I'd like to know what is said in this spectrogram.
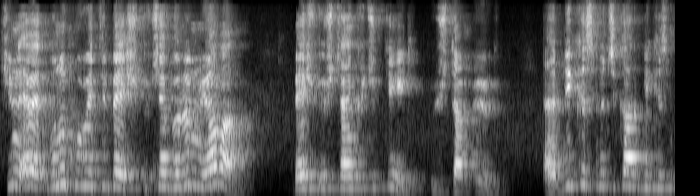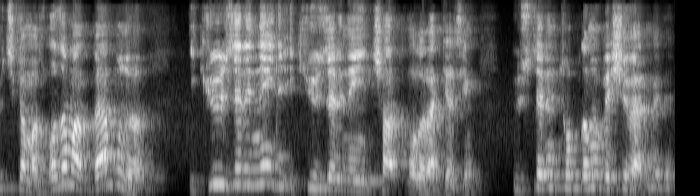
Şimdi evet bunun kuvveti 5 3'e bölünmüyor ama 5 3'ten küçük değil. 3'ten büyük. Yani bir kısmı çıkar bir kısmı çıkamaz. O zaman ben bunu 2 üzeri neydi 2 üzeri neyin çarpımı olarak yazayım. Üstlerin toplamı 5'i vermeli.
